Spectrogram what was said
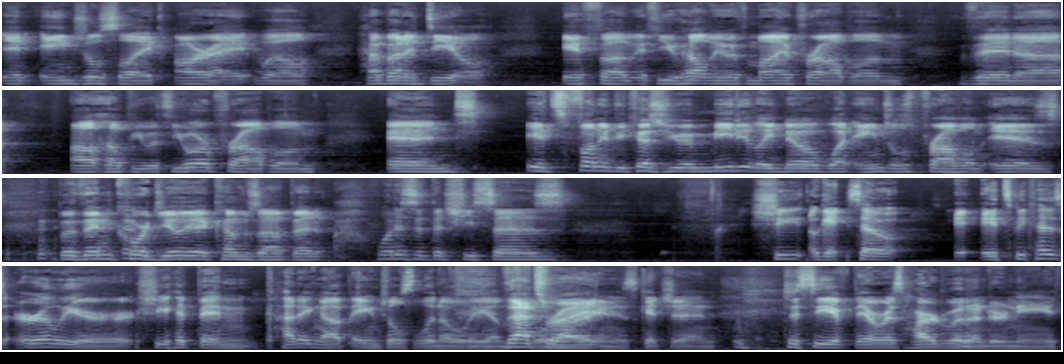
and Angel's like, "All right, well, how about a deal? If um if you help me with my problem, then uh I'll help you with your problem." And it's funny because you immediately know what Angel's problem is, but then Cordelia comes up and what is it that she says? She okay, so it's because earlier she had been cutting up Angel's linoleum That's floor right. in his kitchen to see if there was hardwood underneath.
